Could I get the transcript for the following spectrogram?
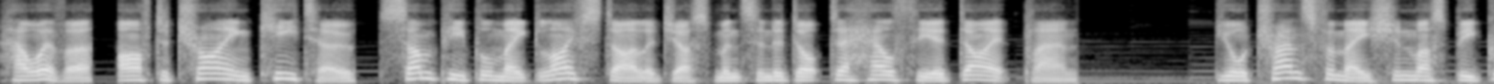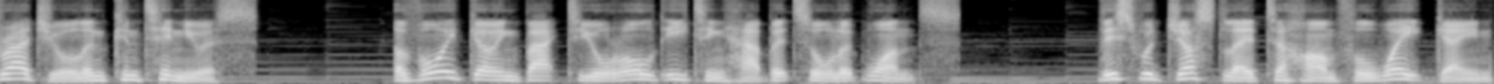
However, after trying keto, some people make lifestyle adjustments and adopt a healthier diet plan. Your transformation must be gradual and continuous. Avoid going back to your old eating habits all at once. This would just lead to harmful weight gain,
